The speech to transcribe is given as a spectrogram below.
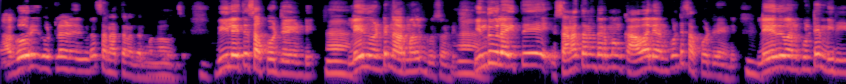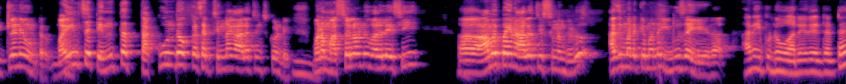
అఘోరి కొట్లాడేది కూడా సనాతన ధర్మం. గురించి. వీలైతే సపోర్ట్ చేయండి. లేదు అంటే నార్మల్ కూర్చోండి. హిందువులు అయితే సనాతన ధర్మం కావాలి అనుకుంటే సపోర్ట్ చేయండి. లేదు అనుకుంటే మీరు ఇట్లనే ఉంటారు. మైండ్ సెట్ ఎంత తక్కువ ఉందో ఒక్కసారి చిన్నగా ఆలోచించుకోండి. మనం అస్సలోని వదిలేసి ఆమె పైన ఆలోచిస్తున్నాం చూడు అది మనకేమన్నా యూజ్ అయ్యేదా? అని ఇప్పుడు నువ్వు అనేది ఏంటంటే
